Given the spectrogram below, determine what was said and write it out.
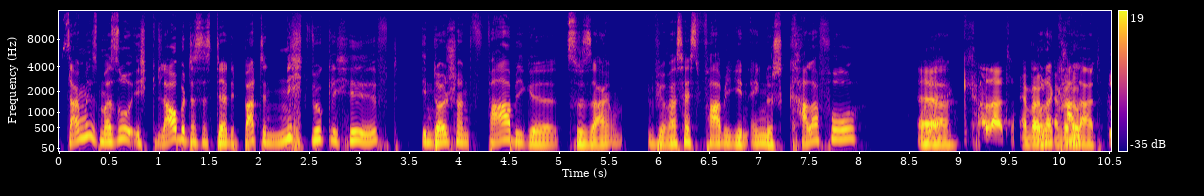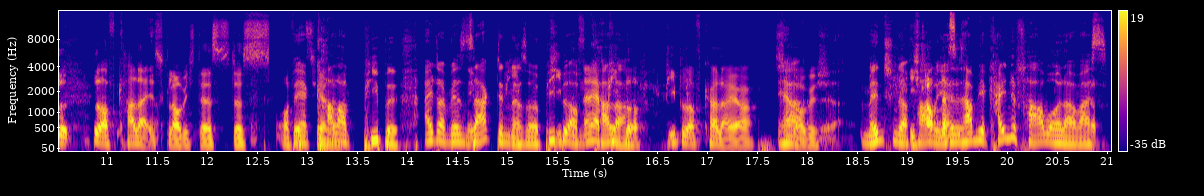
sagen wir es mal so, ich glaube, dass es der Debatte nicht wirklich hilft, in Deutschland farbige zu sagen. Was heißt farbige in Englisch? Colorful? Äh, oder, äh, colored. Einfach, oder einfach colored. People of Color ist, glaube ich, das, das offizielle. Colored People. Alter, wer nee, sagt denn das? Oder People, people of naja, Color? People of, people of Color, ja. ja glaube ich. Äh, Menschen der Farbe. Glaub, ja, haben wir keine Farbe oder was?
